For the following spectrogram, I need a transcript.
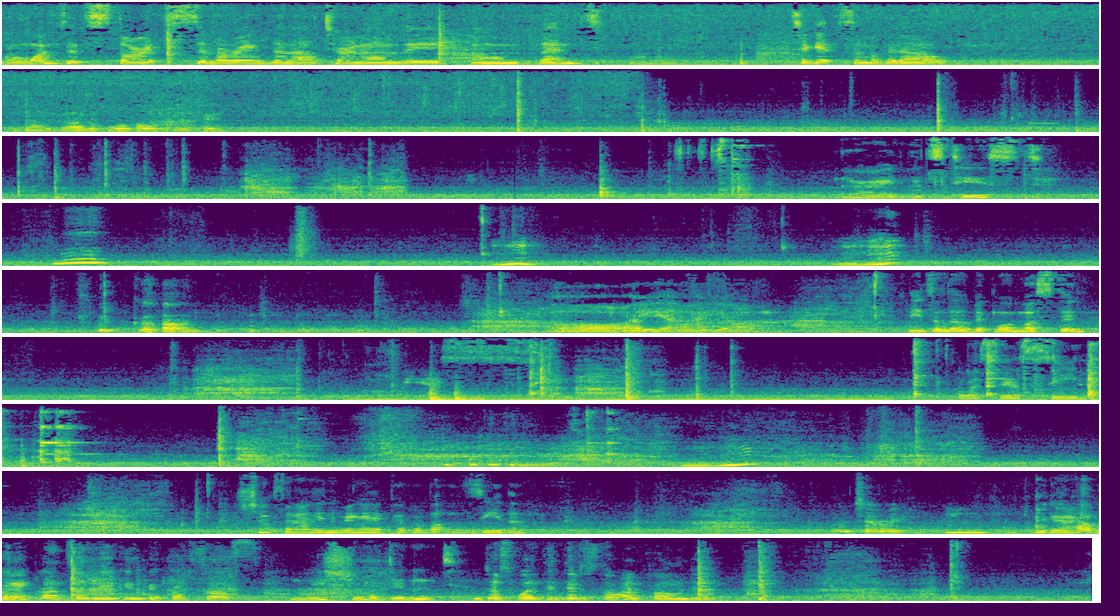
Well, once it starts simmering, then I'll turn on the um, vent to get some of it out. Now the whole house is okay. All taste. Mm-hmm. God. Oh yeah, yeah. Needs a little bit more mustard. Oh yes. Oh, I see a seed. Mm-hmm. Shucks, and I didn't bring any pepper buttons either. Oh, Cherry, Mm. we didn't have any plans on making pepper sauce. We sure didn't. We just went into the store and found them.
